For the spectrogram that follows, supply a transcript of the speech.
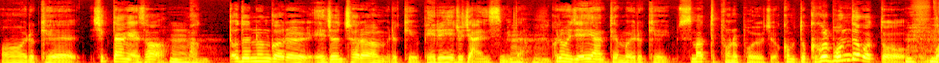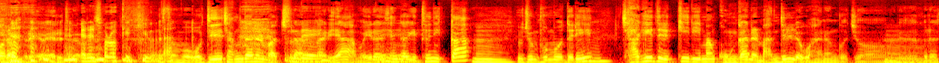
어, 이렇게 식당에서 음. 막 떠드는 거를 예전처럼 이렇게 배려해주지 않습니다. 음, 음. 그러면 이제 애한테 뭐 이렇게 스마트폰을 보여줘. 그럼 또 그걸 본다고 또 뭐라 그래요. 예를 들어. 애를 저렇게 키우나. 그래서 뭐 어디에 장단을 맞추라는 네. 말이야. 뭐 이런 네. 생각이 드니까 음. 요즘 부모들이 음. 자기들끼리만 공간을 만들려고 하는 거죠. 그래서 음. 그런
